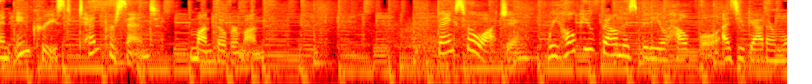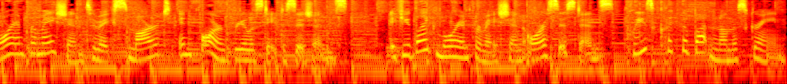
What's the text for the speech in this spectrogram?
and increased 10% month over month. Thanks for watching. We hope you found this video helpful as you gather more information to make smart, informed real estate decisions. If you'd like more information or assistance, please click the button on the screen.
